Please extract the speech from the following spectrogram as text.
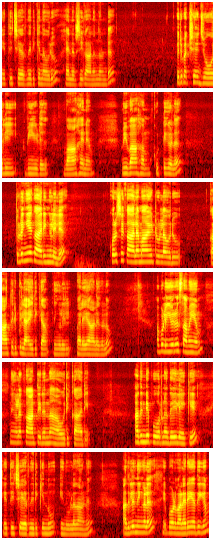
എത്തിച്ചേർന്നിരിക്കുന്ന ഒരു എനർജി കാണുന്നുണ്ട്. ഒരുപക്ഷെ ജോലി വീട് വാഹനം വിവാഹം കുട്ടികൾ തുടങ്ങിയ കാര്യങ്ങളിൽ കുറച്ച് കാലമായിട്ടുള്ള ഒരു കാത്തിരിപ്പിലായിരിക്കാം നിങ്ങളിൽ പല ആളുകളും. അപ്പോൾ ഈ ഒരു സമയം നിങ്ങൾ കാത്തിരുന്ന ആ ഒരു കാര്യം അതിന്റെ പൂർണതയിലേക്ക് എത്തിച്ചേർന്നിരിക്കുന്നു എന്നുള്ളതാണ്. അതിൽ നിങ്ങൾ ഇപ്പോൾ വളരെയധികം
